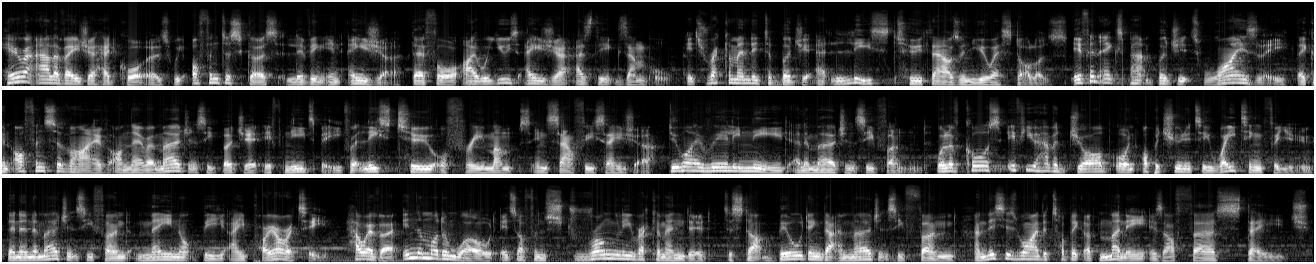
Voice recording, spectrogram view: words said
Here at Owl of Asia headquarters, we often discuss living in Asia. Therefore, I will use Asia as the example. It's recommended to budget at least 2000 US dollars. If an expat budgets wisely, they can often survive on their emergency budget if needs be for at least 2 or 3 months in Southeast Asia. Do I really need an emergency fund? Well, of course, if you have a job or an opportunity waiting for you, then an emergency fund may not be a priority. However, However, in the modern world, it's often strongly recommended to start building that emergency fund, and this is why the topic of money is our first stage.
